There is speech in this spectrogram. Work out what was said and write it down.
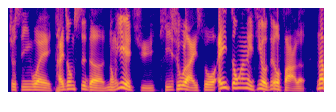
就是因为台中市的农业局提出来说，哎，中央已经有这个法了。那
